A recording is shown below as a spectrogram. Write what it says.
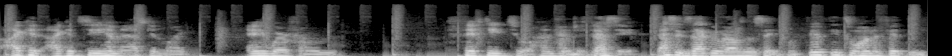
I could I could see him asking like anywhere from fifty to one hundred and fifty. That's that's exactly what I was gonna say. From fifty to one hundred fifty,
